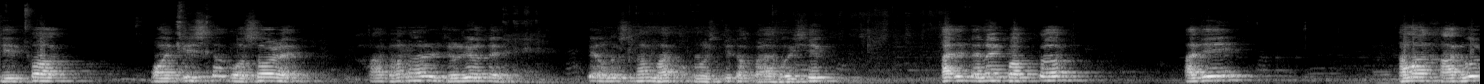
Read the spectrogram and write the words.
দিশত পঁয়ত্ৰিছটা বছৰে সাধনাৰ জৰিয়তে এই অনুষ্ঠান ভাগ অনুষ্ঠিত কৰা হৈছিল। আজি তেনে ক্ষেত্ৰত আজি আমাৰ সাধুৰ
